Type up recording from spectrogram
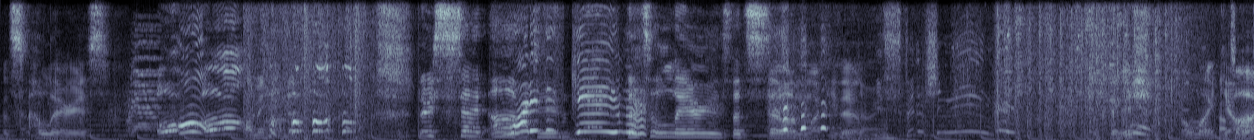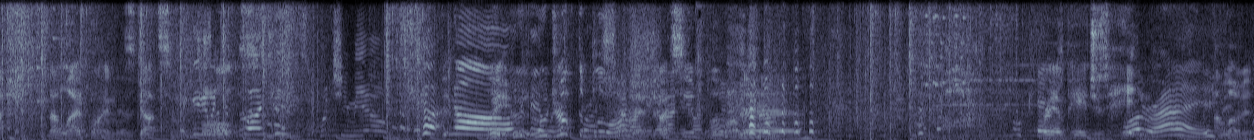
That's hilarious. Oh! Oh! On me, I'm dead. They're set up. What is this game? That's hilarious. That's so unlucky though. He's finishing me. Finish? Oh my Cancel gosh. That lifeline has got some balls. He's punching me out. no. Wait, who, who dropped the blue armor? Did I see a blue armor? Yeah. Okay. Rampage is hitting. Alright. I love it.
